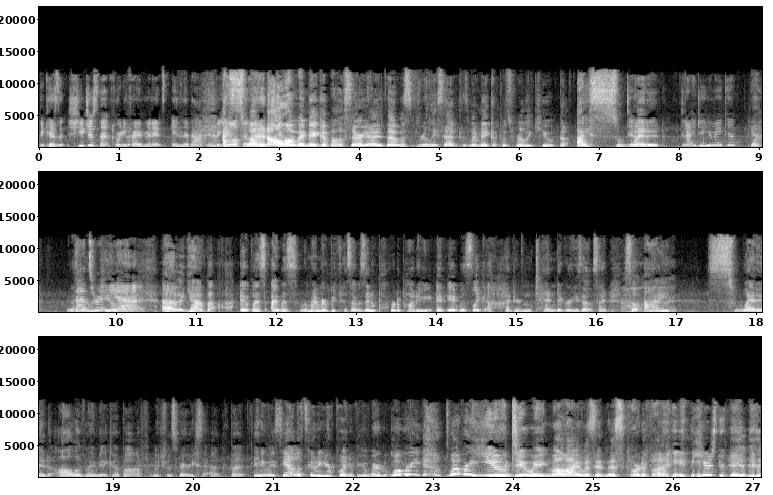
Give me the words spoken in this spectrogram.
Because she just spent 45 minutes in the bathroom, but you I also sweated all of my makeup off. Sorry, I, that was really sad because my makeup was really cute, but I Did I- sweated. Did I do your makeup? Yeah, That's really right. Yeah. Uh, yeah, but it was I was remember because I was in a porta potty and it was like 110 degrees outside, so Oh, I God. Sweated all of my makeup off, which was very sad. But anyways, yeah, let's go to your point of view. Where what were you, what were you doing while I was in this porta potty? Here's the thing.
